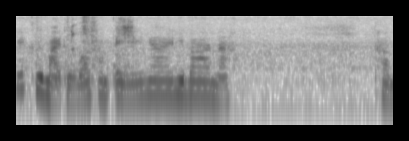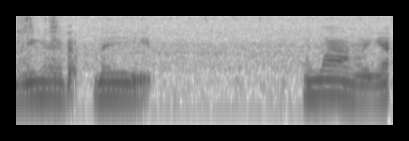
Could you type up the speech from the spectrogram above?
นี่คือหมายถึงว่าทำเองง่าย ๆที่บ้านนะทำง่ายๆแบบไม่ว่างๆอะไรเงี้ย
